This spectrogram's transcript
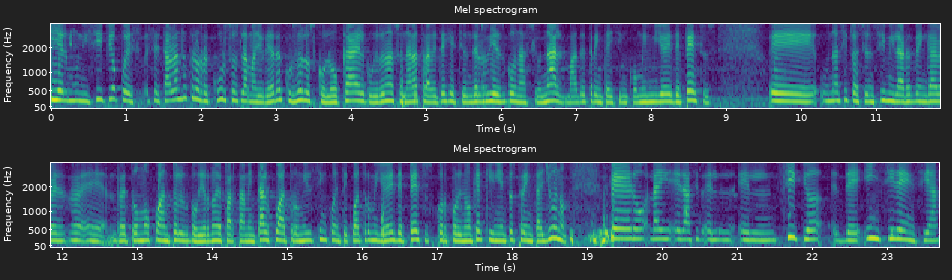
y el municipio, pues se está hablando que los recursos, la mayoría de recursos los coloca el gobierno nacional a través de gestión del riesgo nacional, más de 35 mil millones de pesos. Eh, una situación similar, venga a ver, eh, retomo cuánto el gobierno departamental, 4.054 millones de pesos, Corporinoquia 531, pero el, el, sitio de incidencia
